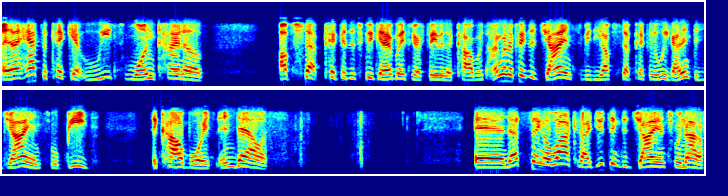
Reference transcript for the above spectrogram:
And I have to pick at least one kind of upset pick of this week, and everybody's going to favor the Cowboys. I'm going to pick the Giants to be the upset pick of the week. I think the Giants will beat the Cowboys in Dallas. And that's saying a lot because I do think the Giants were not a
